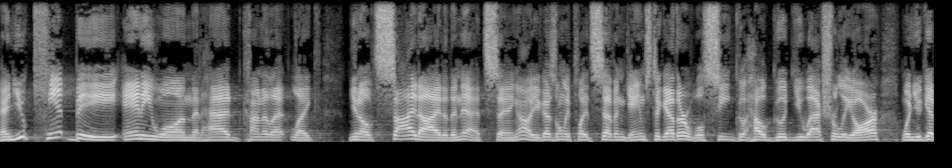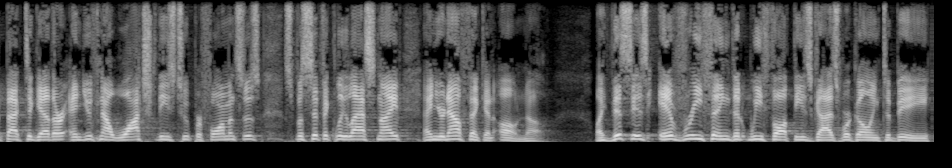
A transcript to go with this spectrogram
And you can't be anyone that had kind of that, like, you know, side eye to the Nets saying, oh, you guys only played seven games together. We'll see how good you actually are when you get back together. And you've now watched these two performances, specifically last night, and you're now thinking, oh, no. Like, this is everything that we thought these guys were going to be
